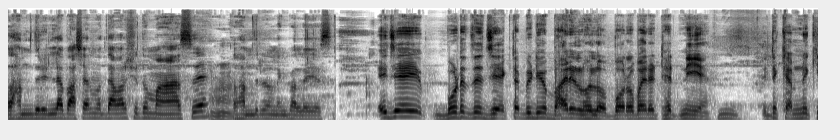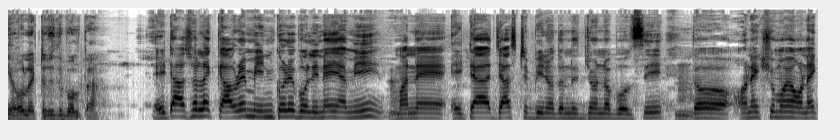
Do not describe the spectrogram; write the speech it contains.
আলহামদুলিল্লাহ বাসার মধ্যে আমার শুধু মা আছে। আলহামদুলিল্লাহ অনেক ভালোই আছে। এই যে বোর্ডেতে যে একটা ভিডিও ভাইরাল হলো বড় বাইরে ঠেট নিয়ে এটা কেমনে কি হলো একটু যদি বলতা? এটা আসলে কাউরে মিন করে বলি নাই আমি মানে এটা জাস্ট বিনোদনের জন্য বলছি। তো অনেক সময় অনেক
